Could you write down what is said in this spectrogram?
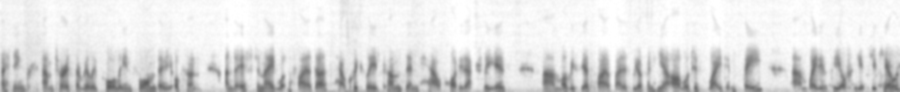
I think um, tourists are really poorly informed. They often underestimate what the fire does, how quickly it comes, and how hot it actually is. Um, obviously, as firefighters, we often hear, oh, we'll just wait and see. Um, wait and see often gets you killed.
